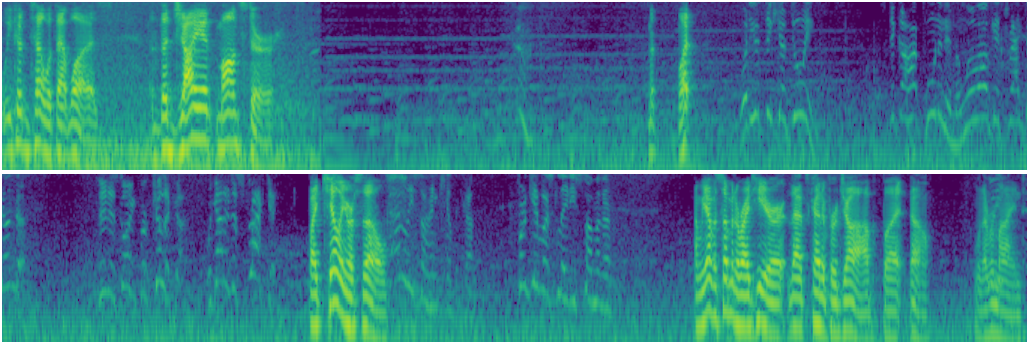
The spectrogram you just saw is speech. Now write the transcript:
We couldn't tell what that was. The giant monster. By killing ourselves. Families are in Kilika. Forgive us, Lady Summoner. And we have a summoner right here. That's kind of her job, but no. Well, never mind.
